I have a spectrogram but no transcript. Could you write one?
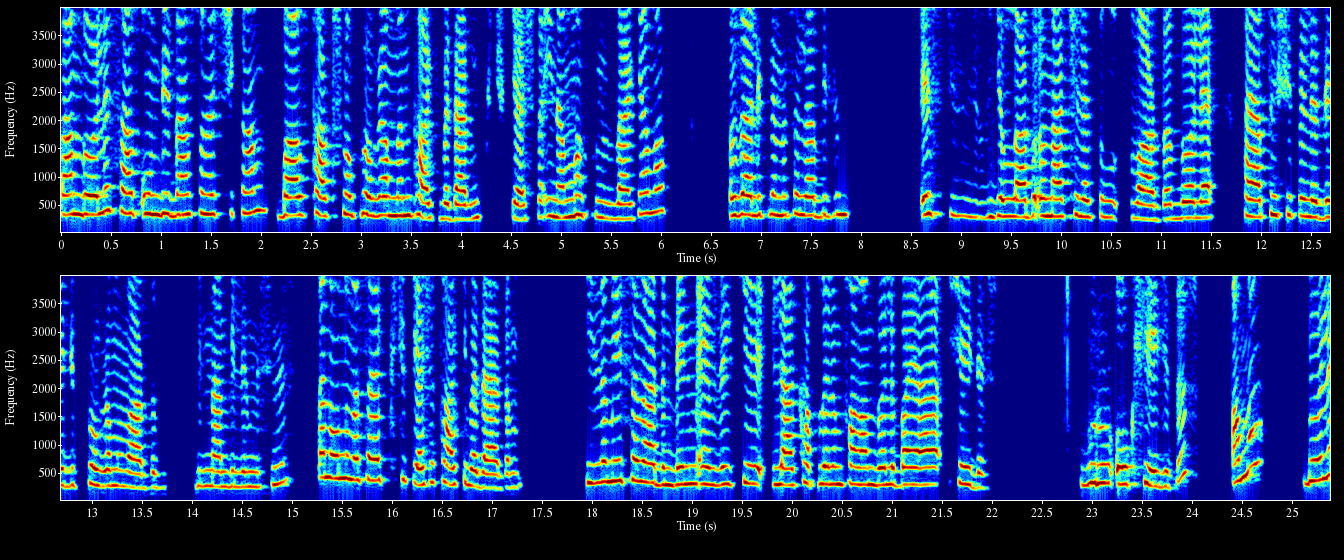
Ben böyle saat 11'den sonra çıkan bazı tartışma programlarını takip ederdim küçük yaşta. İnanmazsınız belki ama özellikle mesela bizim eski yıllarda Ömer Çelakıl vardı. Böyle Hayatın Şifreleri diye bir programı vardı. Bilmem bilir misiniz? Ben onu mesela küçük yaşta takip ederdim. İzlemeyi severdim. Benim evdeki lakaplarım falan böyle bayağı şeydir. Gurur okşayıcıdır. Ama böyle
